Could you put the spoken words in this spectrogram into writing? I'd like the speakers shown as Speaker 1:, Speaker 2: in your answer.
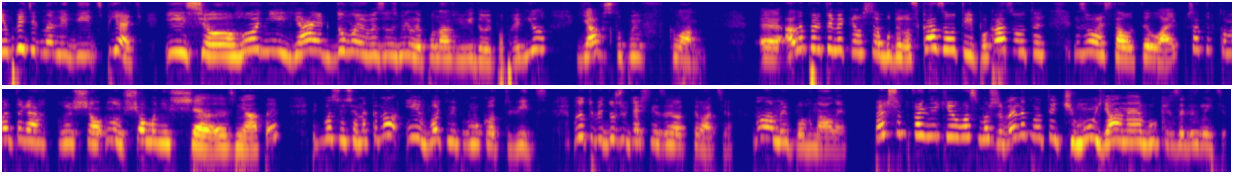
Speaker 1: Всім привіт на Лівіц 5. І сьогодні я, як думаю, ви зрозуміли по назві відео і по прев'ю, я вступив в клан. Е, але перед тим, як я все буду розказувати і показувати, не забувай ставити лайк, писати в коментарях про що, ну, що мені ще е, зняти. Підписуйся на канал і вводь мій промокод VITS. Буду тобі дуже вдячний за активацію. Ну а ми погнали. Перше питання, яке у вас може виникнути, чому я не в Укрзалізниці?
